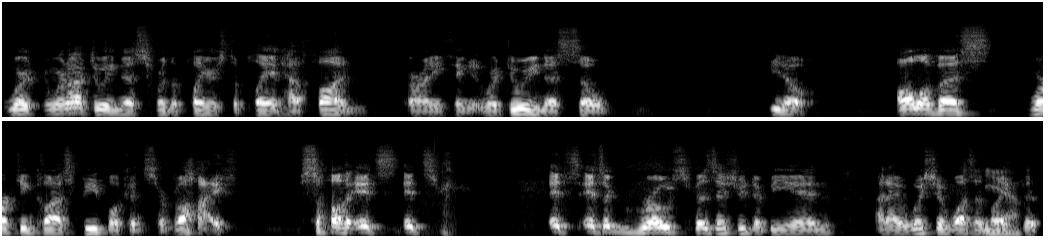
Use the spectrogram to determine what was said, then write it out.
we're we're not doing this for the players to play and have fun or anything. We're doing this so you know all of us working class people can survive. So it's it's it's it's a gross position to be in. and I wish it wasn't Yeah. like this.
